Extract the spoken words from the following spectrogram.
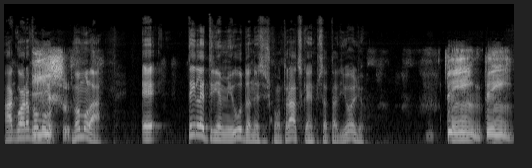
Agora vamos, Isso. vamos lá. É, tem letrinha miúda nesses contratos que a gente precisa estar de olho? Tem, tem.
